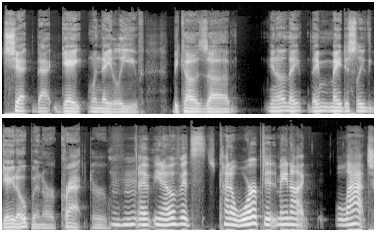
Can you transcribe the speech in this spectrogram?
check that gate when they leave because uh, you know they they may just leave the gate open or cracked or mm-hmm. if, you know if it's kind of warped, it may not latch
